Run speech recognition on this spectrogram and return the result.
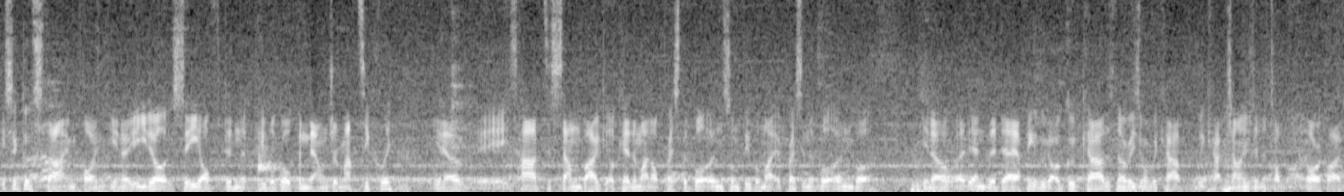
it's a good starting point. You know, you don't see often that people go up and down dramatically. You know, it's hard to sandbag. Okay, they might not press the button. Some people might be pressing the button, but you know, at the end of the day, I think if we've got a good car, there's no reason why we can't we can't challenge in the top four or five.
